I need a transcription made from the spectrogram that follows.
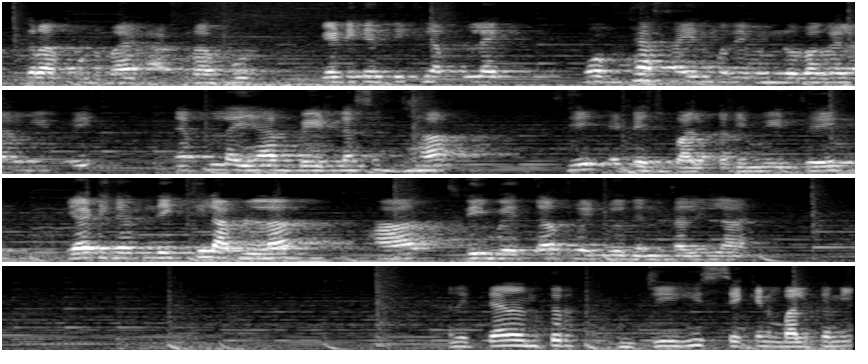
अकरा फूट बाय अकरा फूट या ठिकाणी देखील आपल्याला एक मोठ्या साईजमध्ये विंडो बघायला मिळते. आणि आपल्याला ह्या बेडला सुद्धा इथे अटॅच बाल्कनी मिळते. या ठिकाणी देखील आपल्याला हा थ्री बेचा फ्रेंडो देण्यात आलेला आहे. आणि त्यानंतर तुमची ही सेकंड बाल्कनी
